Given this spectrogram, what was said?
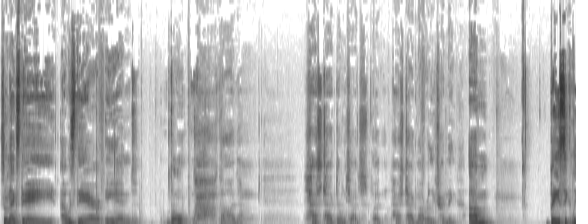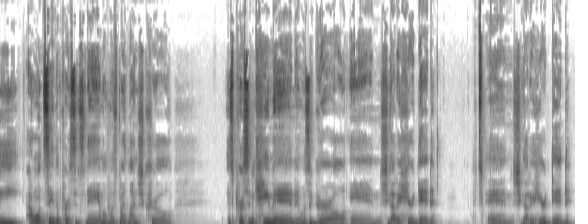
So next day, I was there and don't, God, hashtag don't judge, but hashtag not really trending. Um, basically, I won't say the person's name. I'm with my lunch crew. This person came in, it was a girl, and she got her hair did. And she got her hair did.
